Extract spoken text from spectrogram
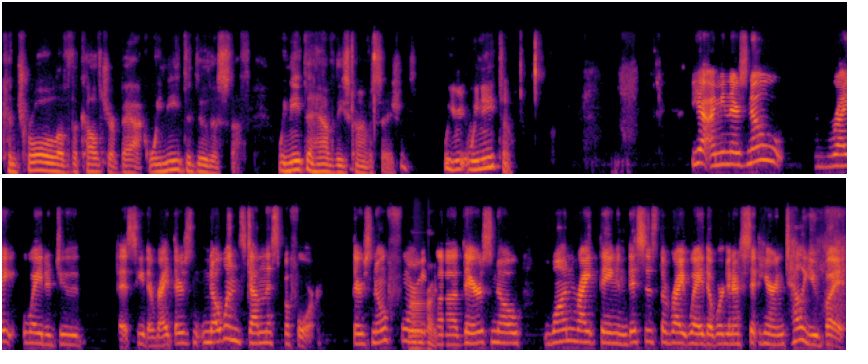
control of the culture back. We need to do this stuff. We need to have these conversations. We we need to. Yeah i mean there's no right way to do this either right? There's no one's done this before. There's no formula right. there's no one right thing and this is the right way that we're going to sit here and tell you but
